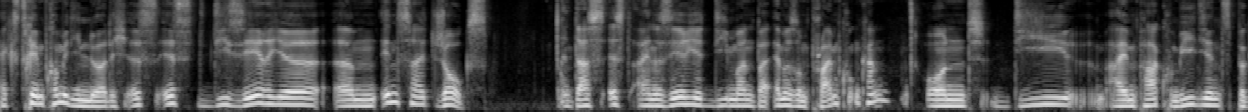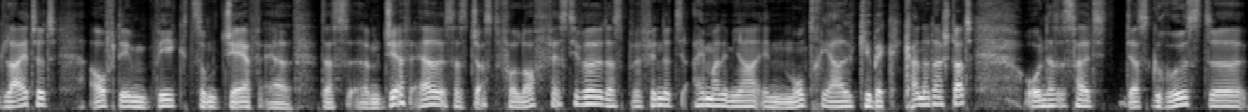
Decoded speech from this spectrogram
extrem Comedy-nerdig ist, ist die Serie ähm, Inside Jokes. Das ist eine Serie, die man bei Amazon Prime gucken kann und die ein paar Comedians begleitet auf dem Weg zum JFL. Das ähm, JFL ist das Just for Love Festival. Das befindet einmal im Jahr in Montreal, Quebec, Kanada statt. Und das ist halt das größte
